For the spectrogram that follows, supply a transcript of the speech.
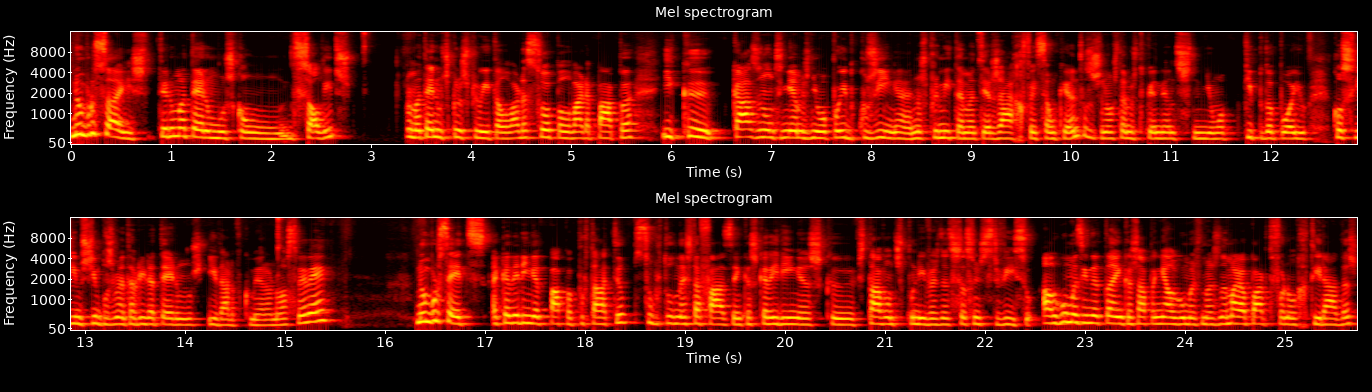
Número 6, ter uma termos com, de sólidos, uma termos que nos permita levar a sopa, levar a papa e que, caso não tenhamos nenhum apoio de cozinha, nos permita manter já a refeição quente, ou seja, não estamos dependentes de nenhum tipo de apoio, conseguimos simplesmente abrir a termos e dar de comer ao nosso bebê. Número 7, a cadeirinha de papa portátil, sobretudo nesta fase em que as cadeirinhas que estavam disponíveis nas estações de serviço, algumas ainda têm, que eu já apanhei algumas, mas na maior parte foram retiradas.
